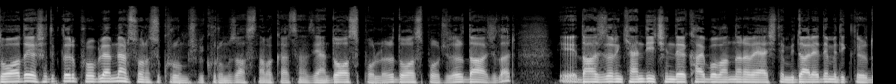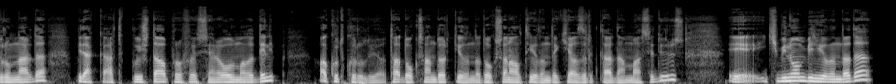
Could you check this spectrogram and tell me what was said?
doğada yaşadıkları problemler sonrası kurulmuş bir kurumuz aslına bakarsanız. Yani doğa sporları, doğa sporcuları, dağcılar. E, dağcıların kendi içinde kaybolanlara veya işte müdahale edemedikleri durumlarda bir dakika artık bu iş daha profesyonel olmalı denip Akut kuruluyor. Ta 94 yılında 96 yılındaki hazırlıklardan bahsediyoruz. E, 2011 yılında da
